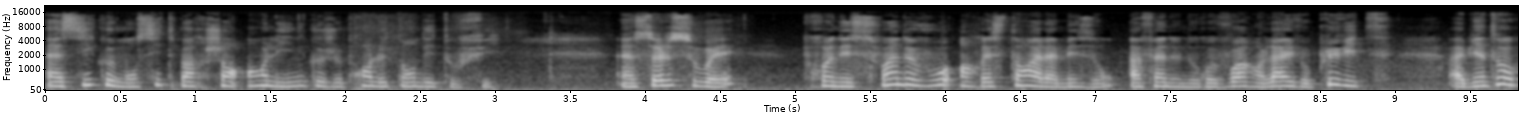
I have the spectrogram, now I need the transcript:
ainsi que mon site marchand en ligne que je prends le temps d'étouffer. Un seul souhait, Prenez soin de vous en restant à la maison afin de nous revoir en live au plus vite. À bientôt!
